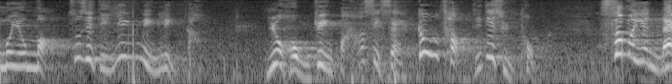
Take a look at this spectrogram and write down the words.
我们有毛主席的英明领导，有红军八十三狗草地的传统，什么也难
